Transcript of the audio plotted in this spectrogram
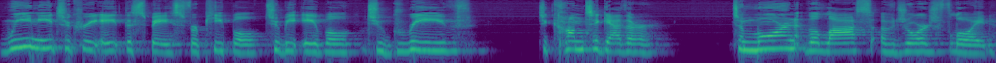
We need to create the space for people to be able to grieve, to come together, to mourn the loss of George Floyd.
